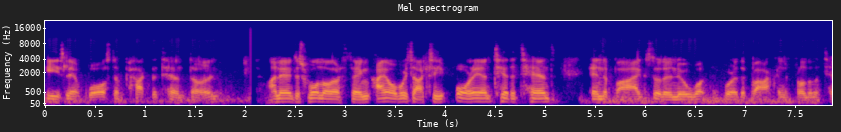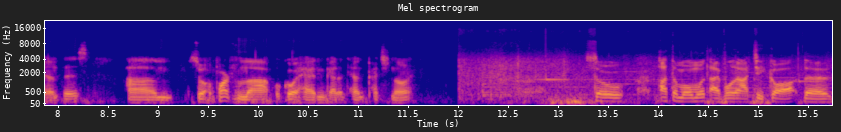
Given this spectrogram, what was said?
easily it was to pack the tent down. And then just one other thing, I always actually orientate the tent in the bag so they know what where the back and the front of the tent is. Um, so apart from that, we'll go ahead and get a tent pitched now. So at the moment, I've only actually got the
